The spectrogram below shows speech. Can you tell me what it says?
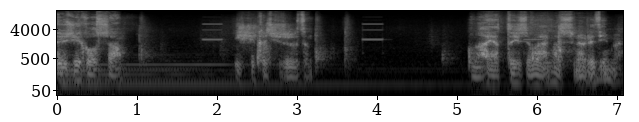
Ölecek olsam işi kaçırırdın. Buna hayatta izin vermezsin öyle değil mi?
